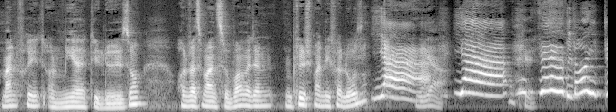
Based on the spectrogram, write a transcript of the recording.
Manfred und mir die Lösung. Und was meinst du, wollen wir denn einen Plüschmann verlosen? Ja, Ja. ja, Okay. ja, Leute,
